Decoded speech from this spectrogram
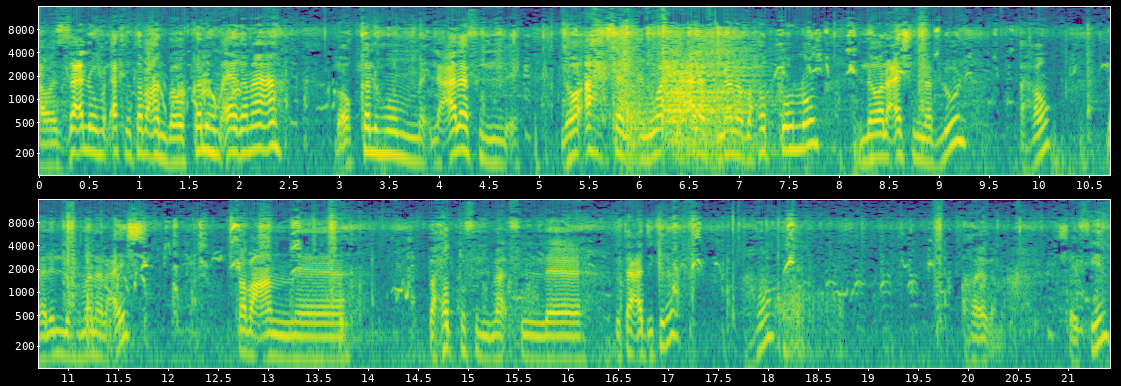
هوزع لهم الأكل طبعا بوكلهم إيه يا جماعة؟ بوكلهم العلف اللي هو أحسن أنواع العلف اللي أنا بحطه لهم اللي هو العيش المبلول. أهو بلل لهم أنا العيش. طبعا آه، بحطه في الم... في البتاعه دي كده. أهو. أهو يا جماعة. شايفين؟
